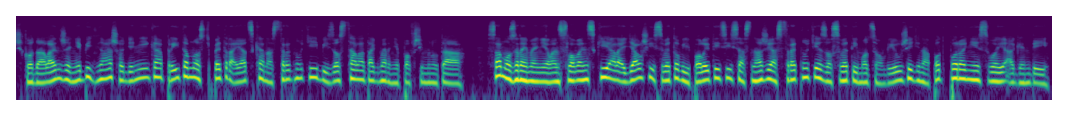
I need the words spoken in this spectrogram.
Škoda len, že nebyť nášho denníka prítomnosť Petra Jacka na stretnutí by zostala takmer nepovšimnutá. Samozrejme nielen slovenskí, ale aj ďalší svetoví politici sa snažia stretnutie so Svetým Otcom využiť na podporenie svojej agendy.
